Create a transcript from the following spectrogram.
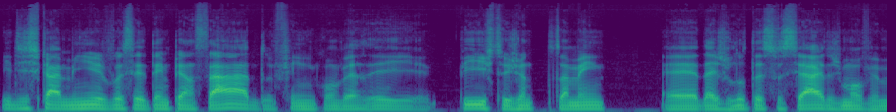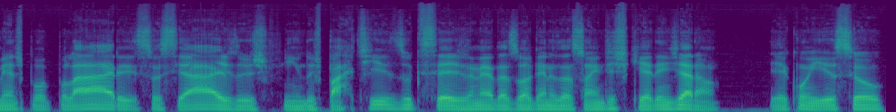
e descaminhos você tem pensado, enfim, conversei, visto junto também é, das lutas sociais, dos movimentos populares, sociais, dos, enfim, dos partidos, o que seja, né? Das organizações de esquerda em geral. E com isso, eu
